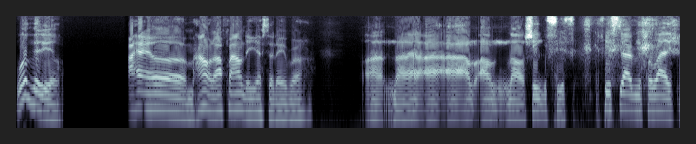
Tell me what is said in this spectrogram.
What video? I had um, I don't know. I found it yesterday, bro. Uh, no, I, I, I, I, no. She, she, she me for life.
